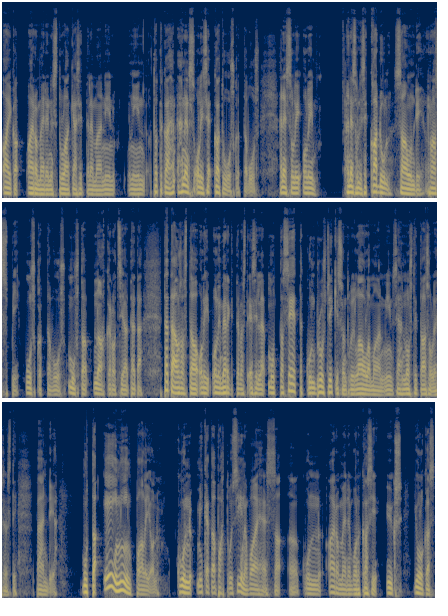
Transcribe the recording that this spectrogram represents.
aika Iron Maidenissa tullaan käsittelemään, niin niin totta kai hänessä oli se katuuskottavuus. Hänessä oli, oli, hänessä oli se kadun soundi, raspi, uskottavuus, musta nahkarotsi ja tätä, tätä osasta oli, oli merkittävästi esillä, mutta se, että kun Bruce Dickinson tuli laulamaan, niin sehän nosti tasollisesti bändiä. Mutta ei niin paljon kuin mikä tapahtui siinä vaiheessa, kun Iron Maiden vuonna 1981 julkaisi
